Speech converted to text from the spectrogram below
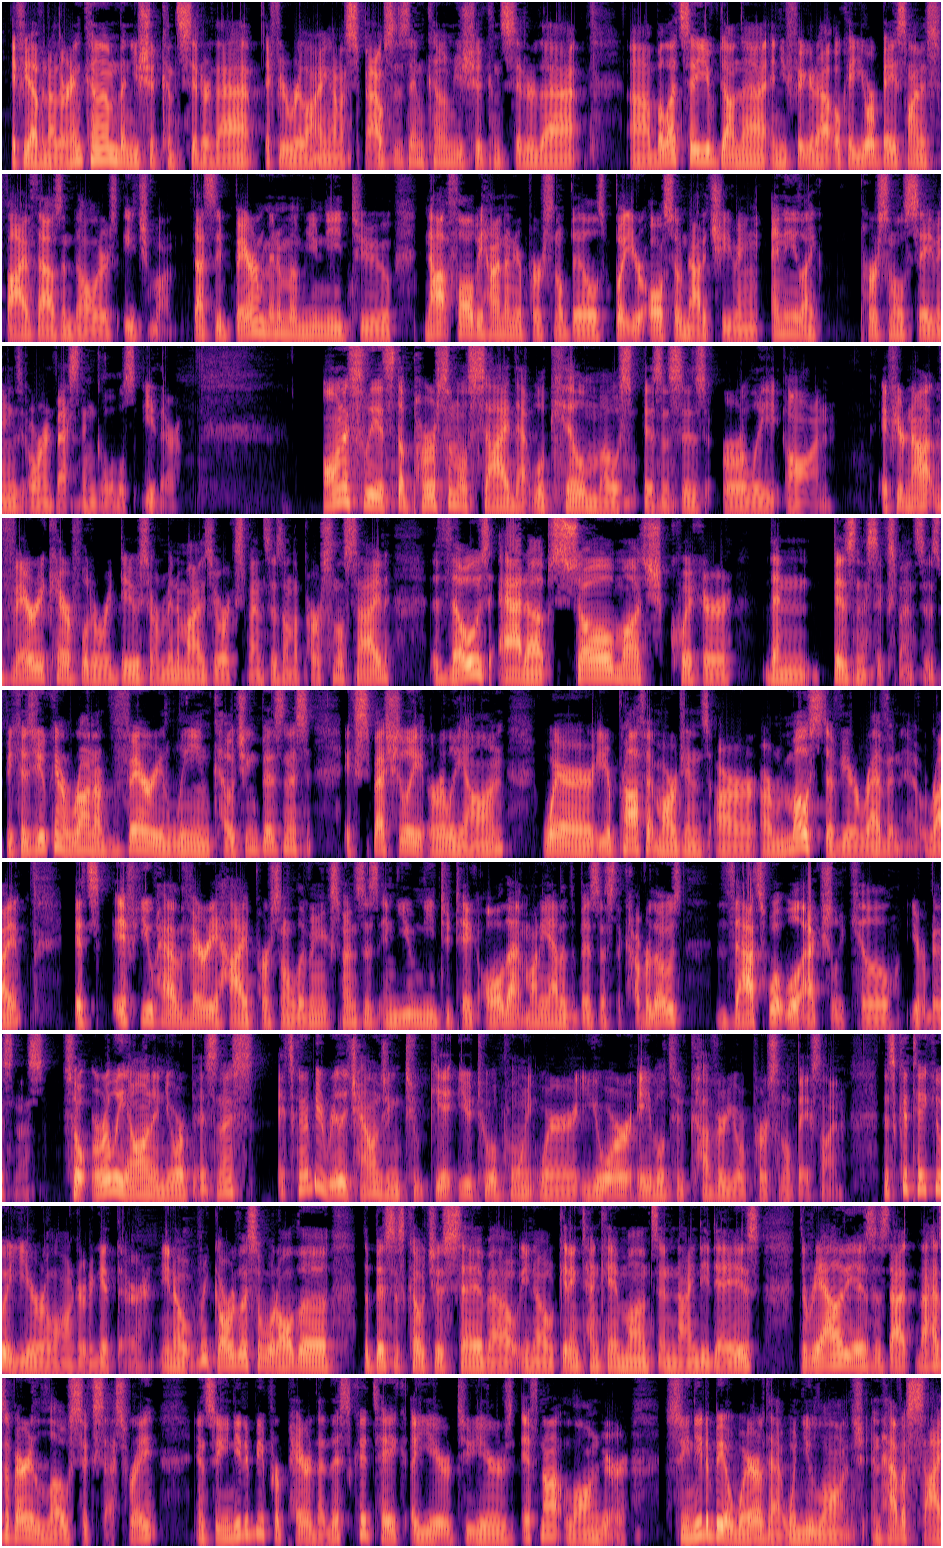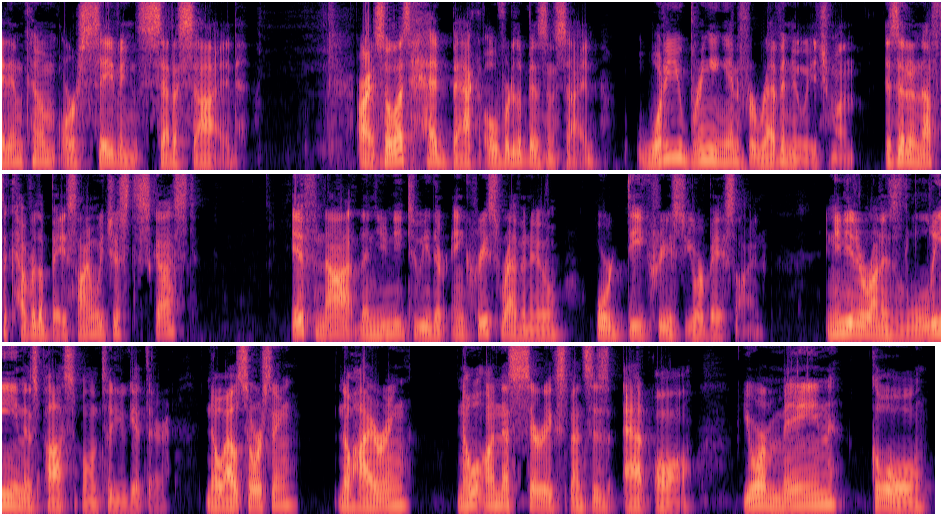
If you have another income, then you should consider that. If you're relying on a spouse's income, you should consider that. Uh, but let's say you've done that and you figured out, okay, your baseline is $5,000 each month. That's the bare minimum you need to not fall behind on your personal bills, but you're also not achieving any like personal savings or investing goals either honestly, it's the personal side that will kill most businesses early on. If you're not very careful to reduce or minimize your expenses on the personal side, those add up so much quicker than business expenses because you can run a very lean coaching business, especially early on, where your profit margins are are most of your revenue, right? It's if you have very high personal living expenses and you need to take all that money out of the business to cover those, that's what will actually kill your business. So early on in your business, it's going to be really challenging to get you to a point where you're able to cover your personal baseline. This could take you a year or longer to get there. You know, regardless of what all the the business coaches say about, you know, getting 10k months in 90 days, the reality is is that that has a very low success rate and so you need to be prepared that this could take a year, two years, if not longer. So you need to be aware of that when you launch and have a side income or savings set aside. All right, so let's head back over to the business side. What are you bringing in for revenue each month? Is it enough to cover the baseline we just discussed? If not, then you need to either increase revenue or decrease your baseline. And you need to run as lean as possible until you get there. No outsourcing, no hiring, no unnecessary expenses at all. Your main goal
